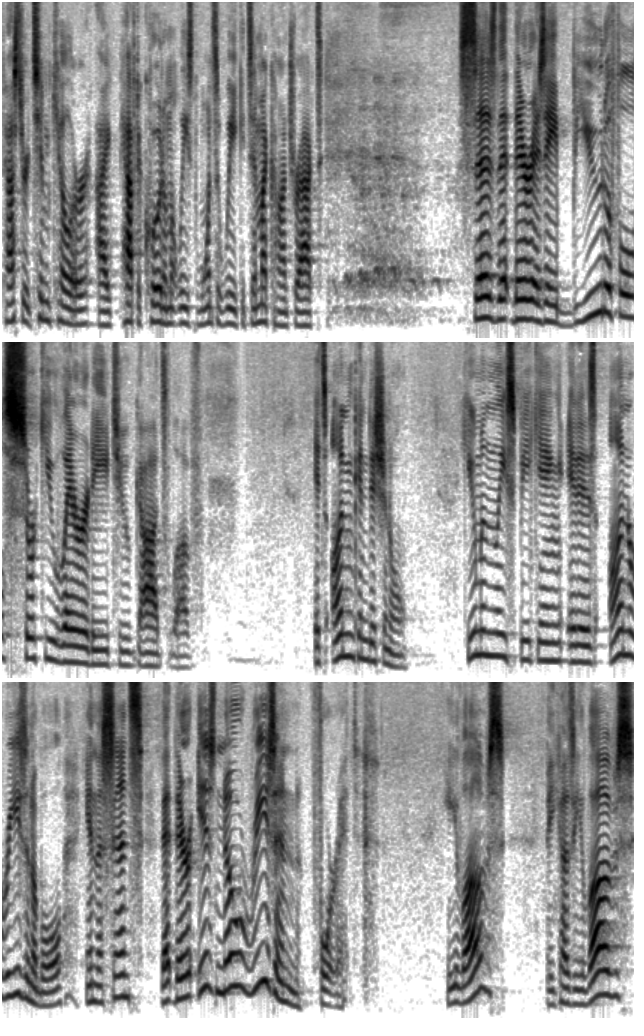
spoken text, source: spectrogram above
Pastor Tim Keller, I have to quote him at least once a week, it's in my contract, says that there is a beautiful circularity to God's love. It's unconditional humanly speaking, it is unreasonable in the sense that there is no reason for it. He loves because he loves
